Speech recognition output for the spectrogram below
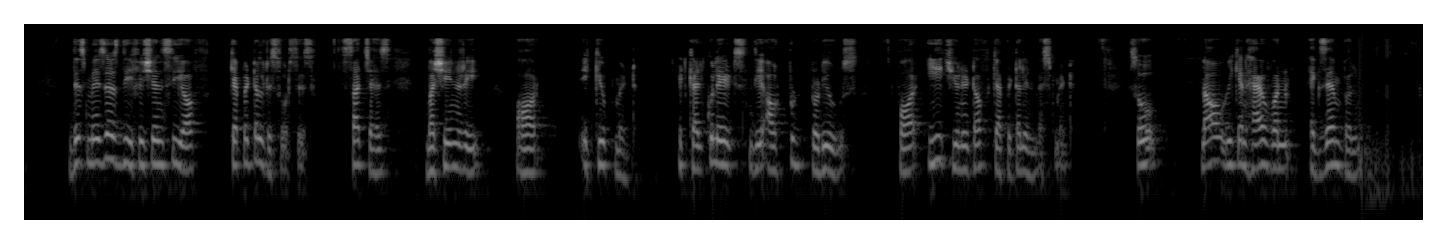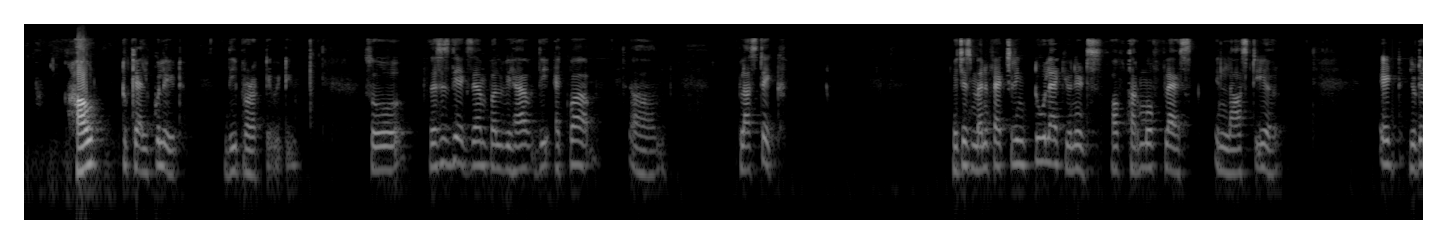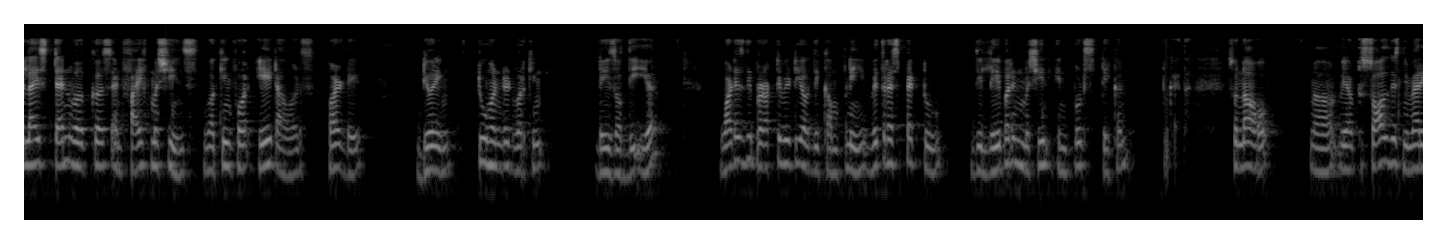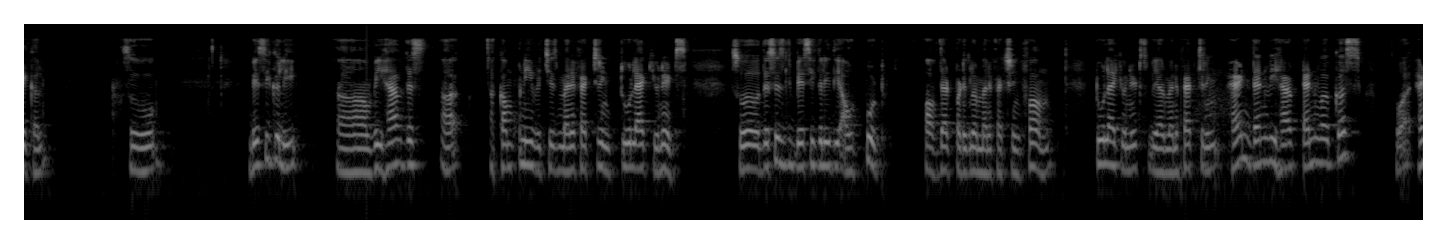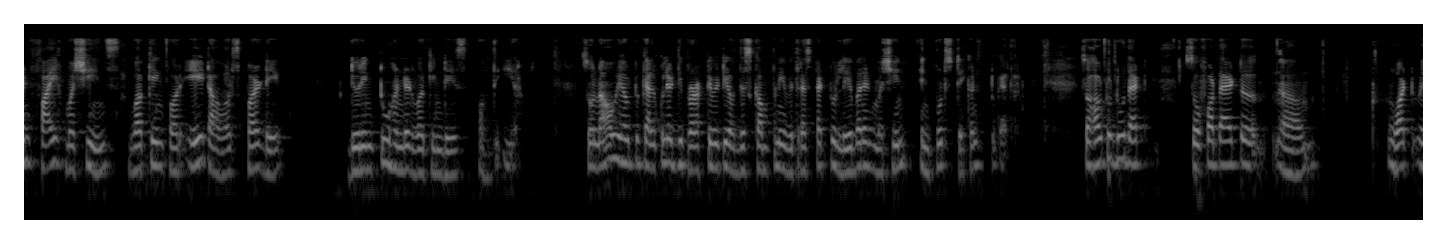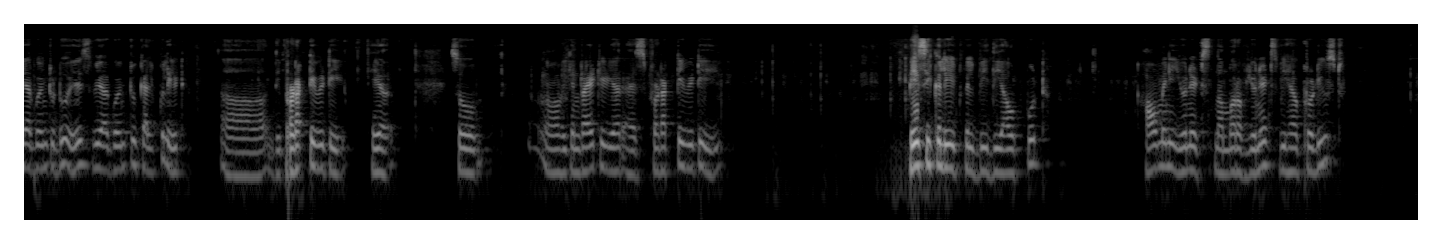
This measures the efficiency of capital resources such as machinery or equipment. It calculates the output produced for each unit of capital investment. So now we can have one example how to calculate the productivity. So this is the example we have the aqua um, plastic which is manufacturing 2 lakh units of thermo flask in last year. It utilized 10 workers and 5 machines working for 8 hours per day during 200 working days of the year. What is the productivity of the company with respect to the labor and machine inputs taken together? So now uh, we have to solve this numerical. So basically uh, we have this uh, a company which is manufacturing 2 lakh units so this is the, basically the output of that particular manufacturing firm 2 lakh units we are manufacturing and then we have 10 workers and 5 machines working for 8 hours per day during 200 working days of the year. So now we have to calculate the productivity of this company with respect to labor and machine inputs taken together. So how to do that? So for that uh, um, what we are going to do is we are going to calculate uh, the productivity here. So uh, we can write it here as productivity. Basically it will be the output how many units number of units we have produced?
